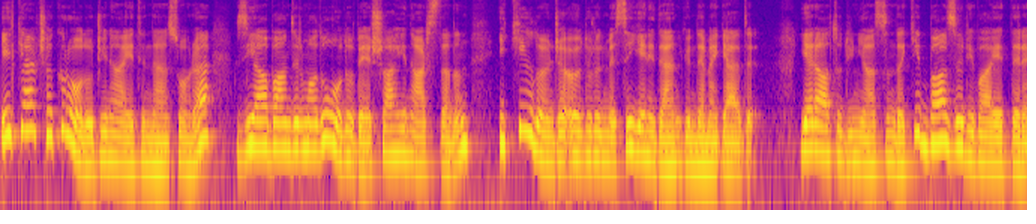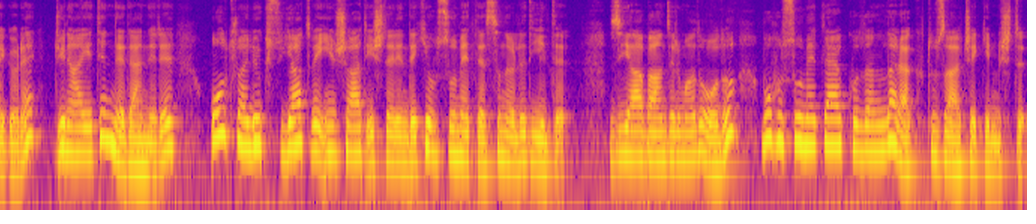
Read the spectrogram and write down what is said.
İlker Çakıroğlu cinayetinden sonra Ziya Bandırmalıoğlu ve Şahin Arslan'ın iki yıl önce öldürülmesi yeniden gündeme geldi. Yeraltı dünyasındaki bazı rivayetlere göre cinayetin nedenleri ultra lüks yat ve inşaat işlerindeki husumetle sınırlı değildi. Ziya Bandırmalıoğlu bu husumetler kullanılarak tuzağa çekilmişti.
